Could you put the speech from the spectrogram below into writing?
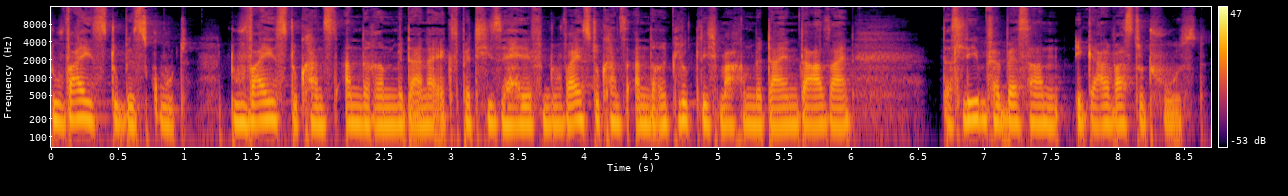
Du weißt, du bist gut. Du weißt, du kannst anderen mit deiner Expertise helfen. Du weißt, du kannst andere glücklich machen mit deinem Dasein. Das Leben verbessern, egal was du tust.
